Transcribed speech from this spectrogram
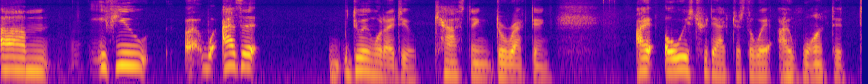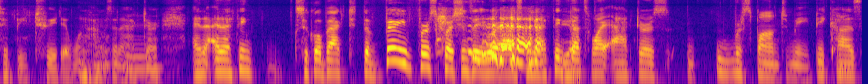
um, if you, uh, as a, doing what I do, casting, directing, I always treat actors the way I wanted to be treated when I was an actor. And, and I think, to go back to the very first questions that you were asking me, I think Yeah. that's why actors respond to me because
